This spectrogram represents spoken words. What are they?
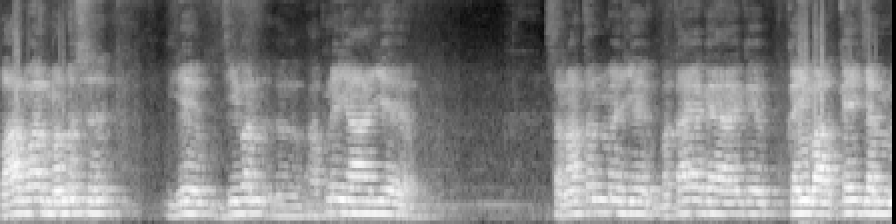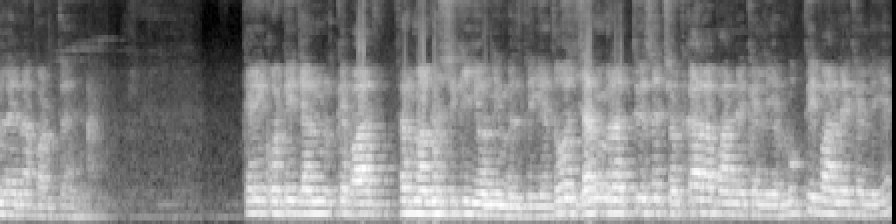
बार बार मनुष्य ये जीवन, अपने यहाँ ये सनातन में ये बताया गया है कि कई बार कई जन्म लेना पड़ते हैं। कई कोटि जन्म के बाद फिर मनुष्य की योनि मिलती है। तो उस जन्म मृत्यु से छुटकारा पाने के लिए, मुक्ति पाने के लिए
